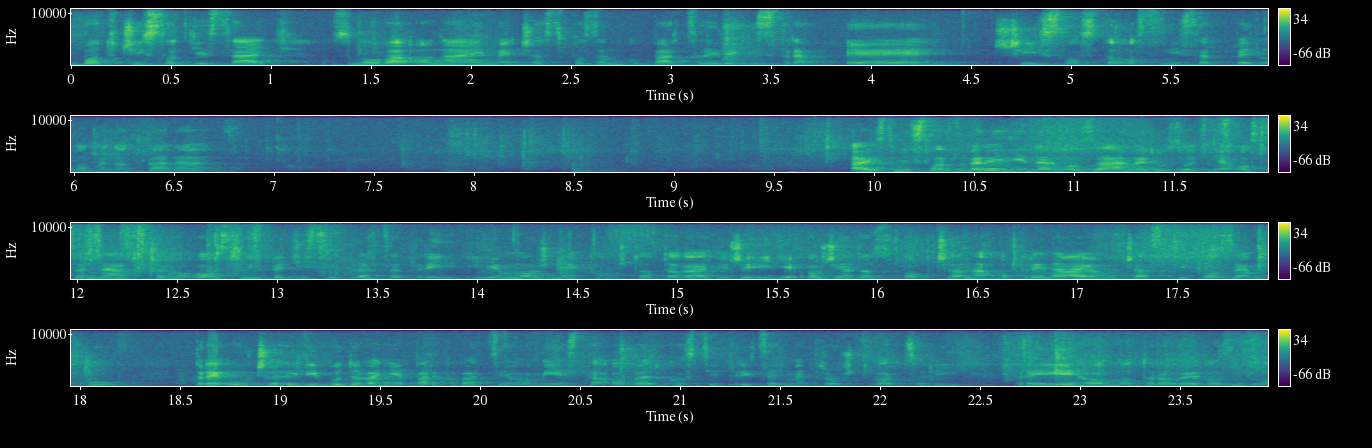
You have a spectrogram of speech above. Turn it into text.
Bod číslo 10. Zmluva o nájme čas pozemku parcely registra E, číslo 185 lomeno 12. Aj v zmysle zverejneného zámeru zo dňa 18.8.2023 je možné konštatovať, že ide o žiadosť občana o prenájom časti pozemku, pre účely vybudovania parkovacieho miesta o veľkosti 30 m štvorcových pre jeho motorové vozidlo.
